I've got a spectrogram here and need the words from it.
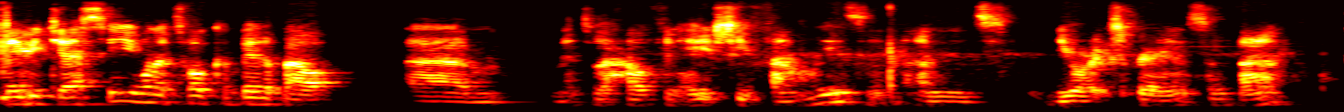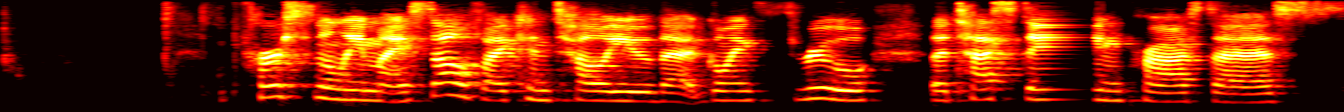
maybe Jesse, you want to talk a bit about um, mental health in HD families and your experience of that? Personally, myself, I can tell you that going through the testing process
